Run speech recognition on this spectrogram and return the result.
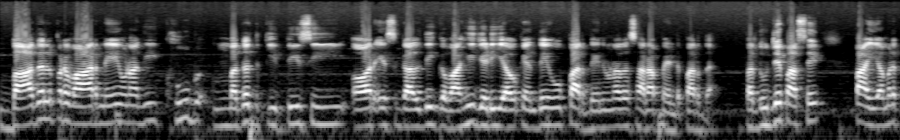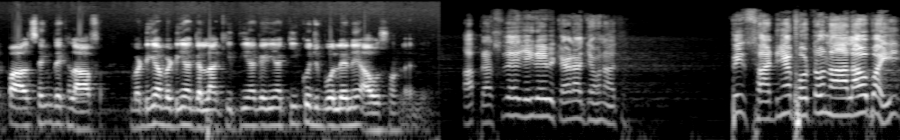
ਬਾਦਲ ਪਰਿਵਾਰ ਨੇ ਉਹਨਾਂ ਦੀ ਖੂਬ ਮਦਦ ਕੀਤੀ ਸੀ ਔਰ ਇਸ ਗੱਲ ਦੀ ਗਵਾਹੀ ਜਿਹੜੀ ਆ ਉਹ ਕਹਿੰਦੇ ਉਹ ਭਰਦੇ ਨੇ, ਉਹਨਾਂ ਦਾ ਸਾਰਾ ਪਿੰਡ ਭਰਦਾ ਪਰ ਦੂਜੇ ਪਾਸੇ ਭਾਈ ਅਮਰਿਤਪਾਲ ਸਿੰਘ ਦੇ ਖਿਲਾਫ ਵੱਡੀਆਂ ਵੱਡੀਆਂ ਗੱਲਾਂ ਕੀਤੀਆਂ ਗਈਆਂ। ਕੀ ਕੁਝ ਬੋਲੇ ਨੇ? ਆਓ ਸੁਣ ਲੈਂਦੇ ਹਾਂ। ਆ ਪ੍ਰੈਸ ਦੇ ਜਿਹੜੇ ਵੀ ਕਹਿਣਾ ਚਾਹੁੰਦਾ ਵੀ ਸਾਡੀਆਂ ਫੋਟੋ ਨਾ ਲਾਓ ਭਾਈ।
